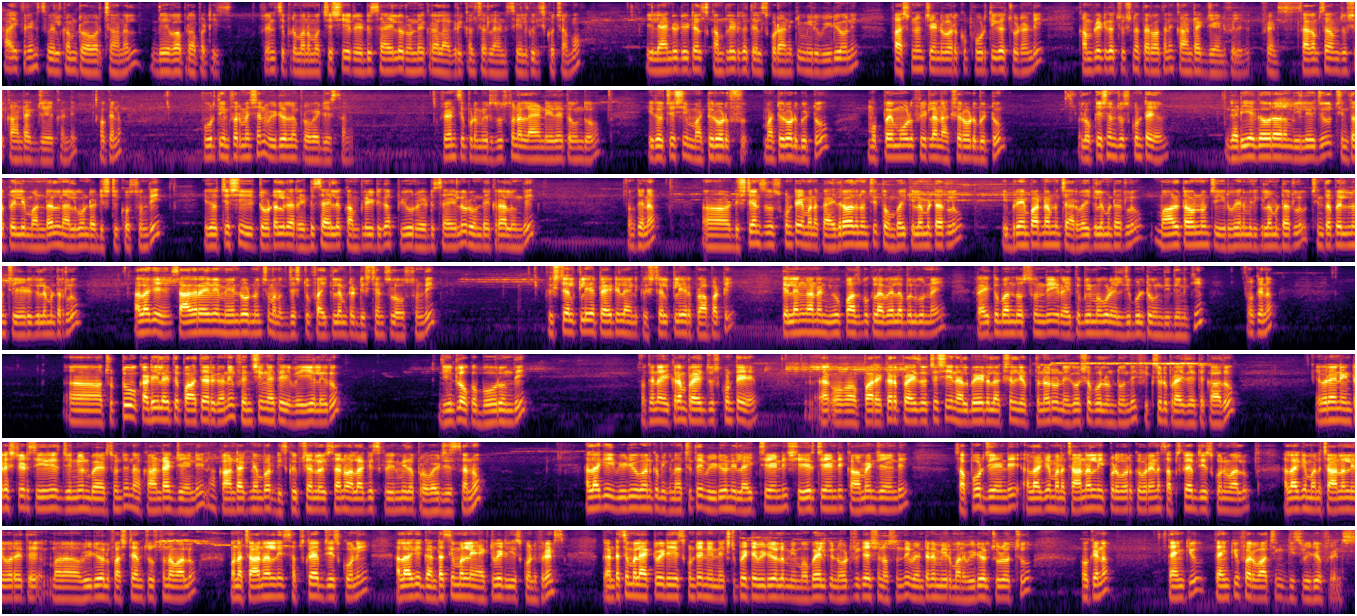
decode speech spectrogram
Hi friends welcome to our channel Deva properties. Friends ఇప్పుడు మనం వచ్చేసి రెడ్ సాయిలో రెండు ఎకరాల అగ్రికల్చర్ ల్యాండ్ సేల్కి తీసుకొచ్చాము. ఈ ల్యాండ్ డీటెయిల్స్ కంప్లీట్గా తెలుసుకోవడానికి మీరు వీడియోని ఫస్ట్ నుంచి ఎండ్ వరకు పూర్తిగా చూడండి. కంప్లీట్గా చూసిన తర్వాతనే కాంటాక్ట్ చేయండి ఫిల్- ఫ్రెండ్స్ సగం సగం చూసి కాంటాక్ట్ చేయకండి. ఓకేనా? పూర్తి ఇన్ఫర్మేషన్ వీడియోలో ప్రొవైడ్ చేస్తాను. ఫ్రెండ్స్ ఇప్పుడు మీరు చూస్తున్న ల్యాండ్ ఏదైతే ఉందో ఇది వచ్చేసి మట్టి రోడ్ మట్టి రోడ్ బిట్టు ముప్పై మూడు ఫీట్ల నక్ష రోడ్ బిట్టు లొకేషన్ చూసుకుంటే గడియ గౌరారం విలేజ్ చింతపల్లి మండల్ నల్గొండ డిస్టిక్ వస్తుంది. ఇది వచ్చేసి టోటల్గా రెడ్ సాయిల్ కంప్లీట్గా ప్యూర్ రెడ్ సాయిల్ రెండు ఎకరాలు ఉంది. ఓకేనా? డిస్టెన్స్ చూసుకుంటే మనకు హైదరాబాద్ నుంచి తొంభై కిలోమీటర్లు ఇబ్రహీంపట్నం నుంచి అరవై కిలోమీటర్లు మాల్ టౌన్ నుంచి ఇరవై ఎనిమిది కిలోమీటర్లు చింతపల్లి నుంచి ఏడు కిలోమీటర్లు అలాగే సాగర్ హైవే మెయిన్ రోడ్ నుంచి మనకు జస్ట్ ఫైవ్ కిలోమీటర్ డిస్టెన్స్లో వస్తుంది. Crystal clear title and crystal clear property. Telangana new పాస్బుక్లు అవైలబుల్గా ఉన్నాయి. రైతు బంద్ వస్తుంది. రైతు బీమా కూడా ఎలిజిబిలిటీ ఉంది దీనికి. ఓకేనా? చుట్టూ కడీలు అయితే పాతారు కానీ ఫెన్సింగ్ అయితే వేయలేదు. దీంట్లో ఒక బోర్ ఉంది. ఓకేనా? ఎకరం ప్రైస్ చూసుకుంటే పర్ ఎకర్ ప్రైస్ వచ్చేసి నలభై ఏడు లక్షలు చెప్తున్నారు. నెగోషియబుల్ ఉంటుంది. ఫిక్స్డ్ ప్రైస్ అయితే కాదు. ఎవరైనా ఇంట్రెస్టెడ్ సీరియస్ జెన్యున్ బయర్స్ ఉంటే నా కాంటాక్ట్ చేయండి. నా కాంటాక్ట్ నెంబర్ డిస్క్రిప్షన్లో ఇస్తాను. అలాగే స్క్రీన్ మీద ప్రొవైడ్ చేస్తాను. అలాగే ఈ వీడియో కనుక మీకు నచ్చితే వీడియోని లైక్ చేయండి షేర్ చేయండి కామెంట్ చేయండి సపోర్ట్ చేయండి. అలాగే మన ఛానల్ని ఇప్పటివరకు ఎవరైనా సబ్స్క్రైబ్ చేసుకునే వాళ్ళు అలాగే మన ఛానల్ని ఎవరైతే మన వీడియోలు ఫస్ట్ టైం చూస్తున్న వాళ్ళు మన ఛానల్ని సబ్స్క్రైబ్ చేసుకొని అలాగే గంట సింబల్ని యాక్టివేట్ చేసుకోండి ఫ్రెండ్స్. గంట సింబల్ యాక్టివేట్ చేసుకుంటే నేను నెక్స్ట్ పెట్టే వీడియోలో మీ మొబైల్కి నోటిఫికేషన్ వస్తుంది. వెంటనే మీరు మన వీడియోలు చూడొచ్చు. ఓకేనా? Thank you. Thank you for watching this video friends.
